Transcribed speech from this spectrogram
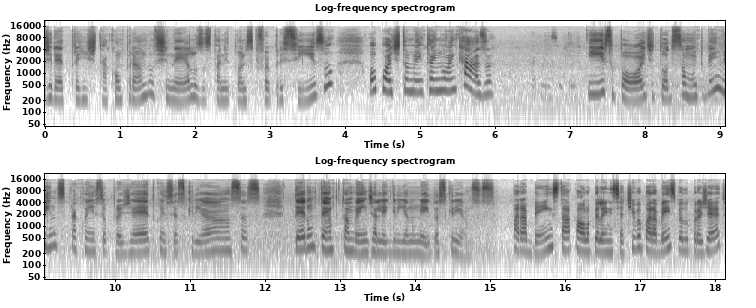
direto para a gente estar comprando os chinelos, os panetones que for preciso, ou pode também estar indo lá em casa. E isso pode, todos são muito bem-vindos para conhecer o projeto, conhecer as crianças, ter um tempo também de alegria no meio das crianças. Parabéns, tá, Paula, pela iniciativa, parabéns pelo projeto.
